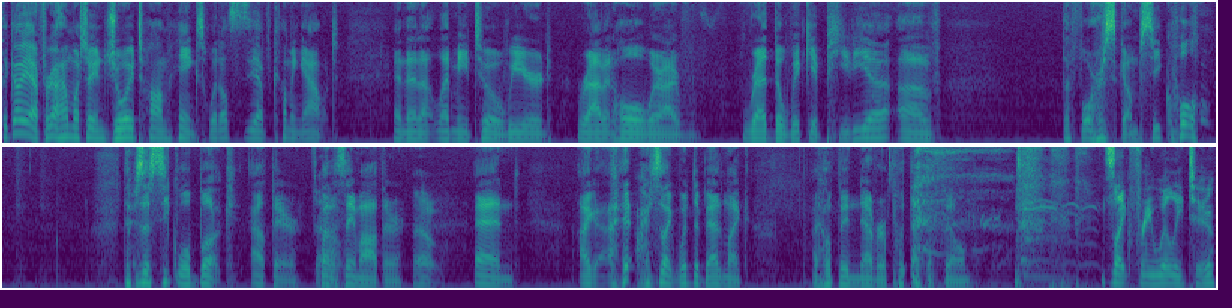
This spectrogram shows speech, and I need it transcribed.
like? Oh yeah, I forgot how much I enjoy Tom Hanks. What else does he have coming out? And then that led me to a weird rabbit hole where I read the Wikipedia of the Forrest Gump sequel. There's a sequel book out there by Oh. the same author, Oh, and I, I I just like went to bed. I'm like, I hope they never put that to film. it's like Free Willy too.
